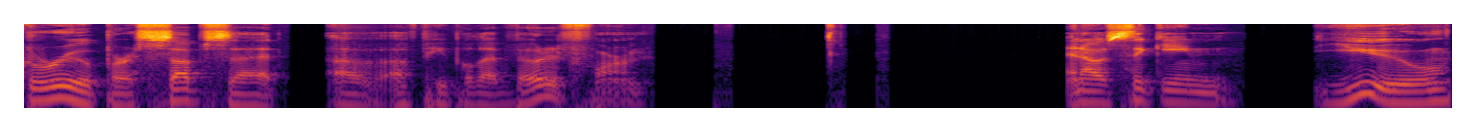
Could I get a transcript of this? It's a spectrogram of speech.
group or subset of, of people that voted for him and i was thinking you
